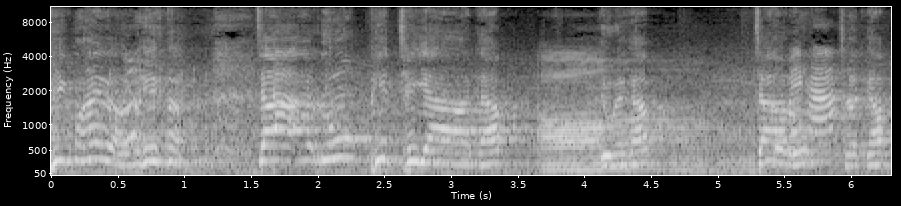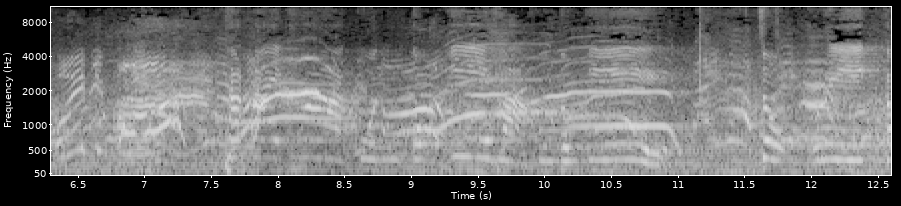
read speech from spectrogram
ทิ้งมาให้แบบนี้จารุพิชยาครับอ๋อออยู่ไหมครับจาอยู่ไหมรุคะเชิญครับ ถัดไปค่ะ คุณตุ๊กกี้ค่ะ คุณตุ๊กกี้ จุรีก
